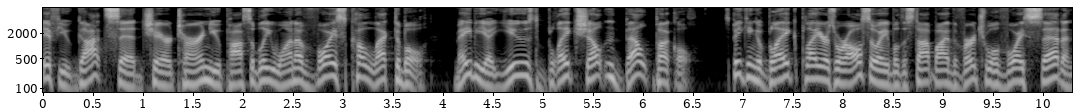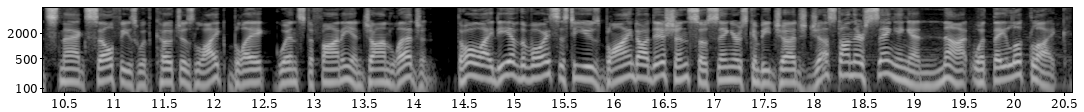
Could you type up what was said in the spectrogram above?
If you got said chair turn, you possibly won a voice collectible maybe a used Blake Shelton belt buckle. Speaking of Blake, players were also able to stop by the virtual voice set and snag selfies with coaches like Blake, Gwen Stefani, and John Legend. The whole idea of the voice is to use blind auditions so singers can be judged just on their singing and not what they look like.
